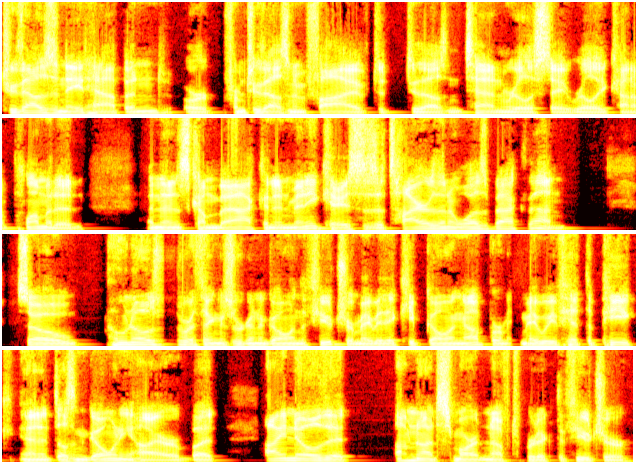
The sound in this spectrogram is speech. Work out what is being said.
2008 happened, or from 2005 to 2010, real estate really kind of plummeted. And then it's come back. And in many cases, it's higher than it was back then. So who knows where things are going to go in the future? Maybe they keep going up, or maybe we've hit the peak and it doesn't go any higher. But I know that I'm not smart enough to predict the future.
